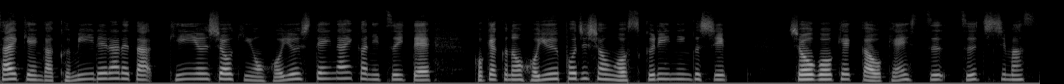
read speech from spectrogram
債券が組み入れられた金融商品を保有していないかについて顧客の保有ポジションをスクリーニングし照合結果を検出通知します。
